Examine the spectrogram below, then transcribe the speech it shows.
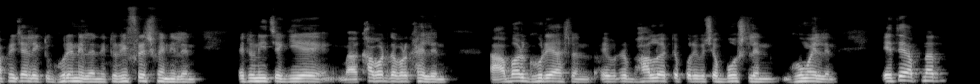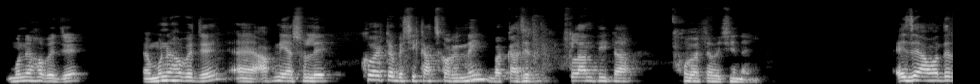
আপনি চাইলে একটু ঘুরে নিলেন, একটু রিফ্রেশ হয়ে নিলেন, একটু নিচে গিয়ে খাবার দাবার খাইলেন, আবার ঘুরে আসলেন, এবারে ভালো একটা পরিবেশে বসলেন, ঘুমাইলেন, এতে আপনার মনে হবে যে মনে হবে যে আপনি আসলে খুব একটা বেশি কাজ করেন নাই বা কাজের ক্লান্তিটা খুব একটা বেশি নাই। এই যে আমাদের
